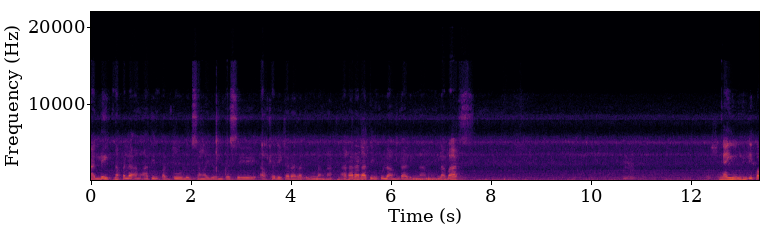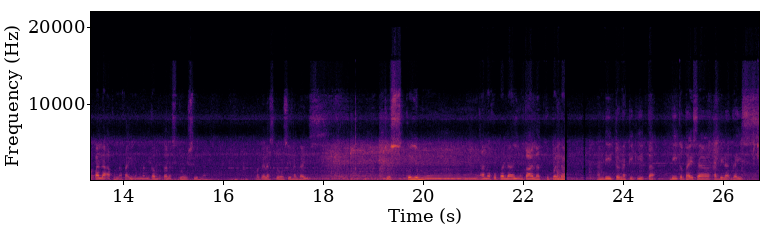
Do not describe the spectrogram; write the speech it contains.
Ah, late na pala ang ating pagtulog sa ngayon kasi actually kararating lang na ah, kararating ko lang galing ng labas. Ngayon, hindi pa pala ako nakainom ng gamot alas 12 na. Mag alas 12 na guys. Diyos ko yung ano ko pala, yung kalat ko pala. Andito nakikita. Dito tayo sa kabila guys.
